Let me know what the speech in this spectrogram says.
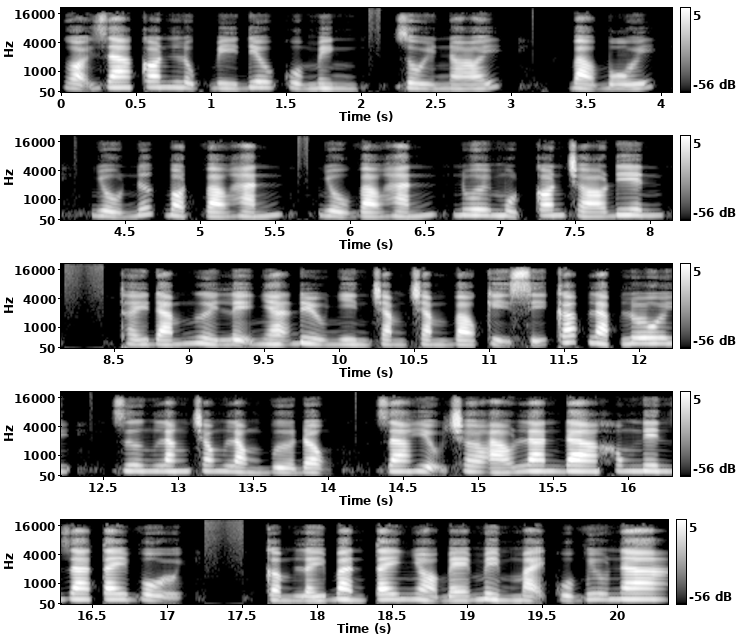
gọi ra con lục bì điêu của mình, rồi nói, bảo bối, nhổ nước bọt vào hắn, nhổ vào hắn, nuôi một con chó điên. Thấy đám người lệ nhã đều nhìn chằm chằm vào kỵ sĩ cáp lạp lôi, Dương Lăng trong lòng vừa động, ra hiệu cho áo Lan Đa không nên ra tay vội. Cầm lấy bàn tay nhỏ bé mềm mại của Vilna,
